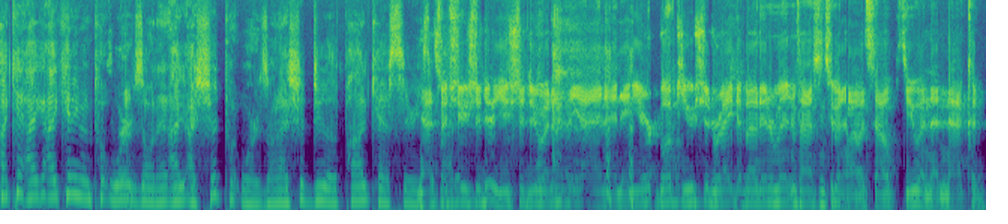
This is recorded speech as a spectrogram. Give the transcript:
I can't. I, I can't even put words on it. I, I should put words on. it. I should do a podcast series. That's what it. you should do. You should do it. Yeah, and, and in your book, you should write about intermittent fasting too, and how it's helped you, and then that could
